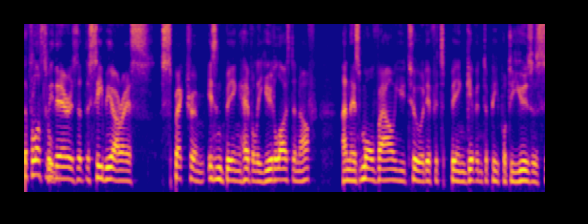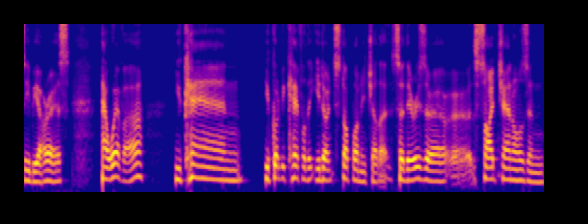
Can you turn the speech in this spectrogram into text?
The philosophy So- there is that the CBRS spectrum isn't being heavily utilized enough, and there's more value to it if it's being given to people to use as CBRS. However, you can you've got to be careful that you don't stop on each other. So there is a, uh side channels and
